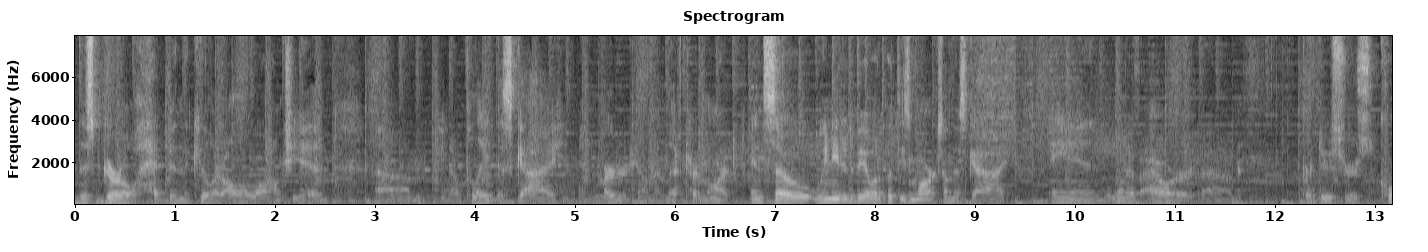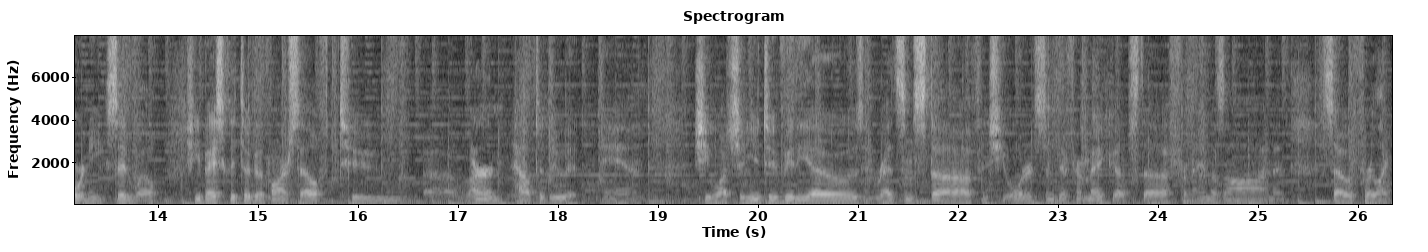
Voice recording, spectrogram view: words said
this girl had been the killer all along. She had, um, you know, played this guy and murdered him and left her mark. And so we needed to be able to put these marks on this guy. And one of our um, producers, Courtney Sidwell, she basically took it upon herself to uh, learn how to do it. And she watched some YouTube videos and read some stuff, and she ordered some different makeup stuff from Amazon. And so, for like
